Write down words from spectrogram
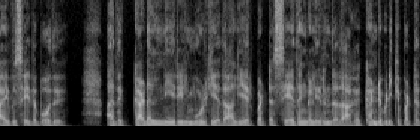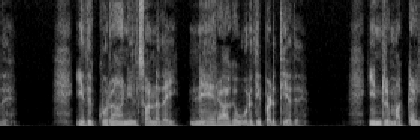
ஆய்வு செய்தபோது அது கடல் நீரில் மூழ்கியதால் ஏற்பட்ட சேதங்கள் இருந்ததாக கண்டுபிடிக்கப்பட்டது. இது குரானில் சொன்னதை நேராக உறுதிப்படுத்தியது. இன்று மக்கள்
